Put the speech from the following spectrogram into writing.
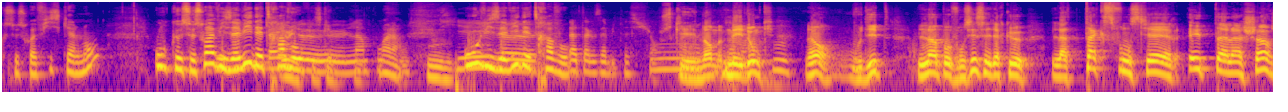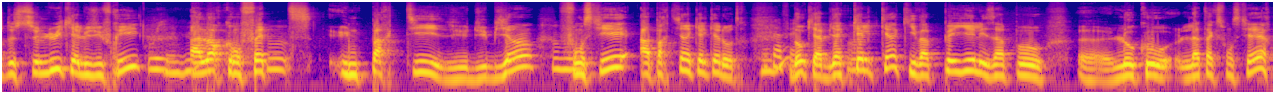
que ce soit fiscalement ou que ce soit vis-à-vis des travaux. voilà. Ou vis-à-vis des travaux. La taxe d'habitation. Ce qui est énorme. Mais donc, mm. non, vous dites l'impôt foncier, c'est-à-dire que la taxe foncière est à la charge de celui qui a l'usufruit, mm-hmm. alors qu'en fait, mm. une partie du, bien mm-hmm. foncier appartient à quelqu'un d'autre. Donc il y a bien mm. quelqu'un qui va payer les impôts euh, locaux, la taxe foncière,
